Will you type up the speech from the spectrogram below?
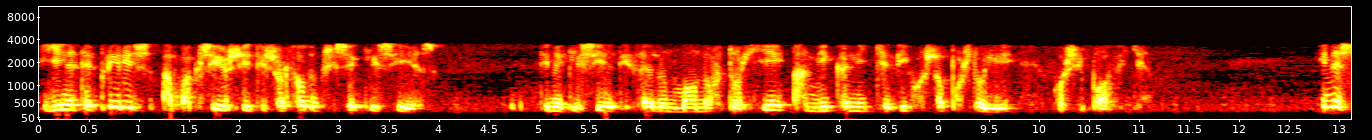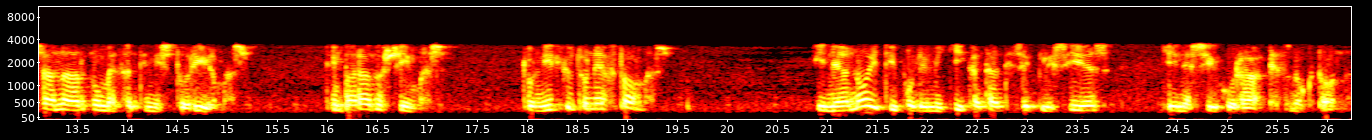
Γίνεται πλήρης απαξίωση της Ορθόδοξης Εκκλησίας. Την Εκκλησία τη θέλουν μόνο φτωχοί, ανίκανοι και δίχως αποστολή, ως υπόθηκε. Είναι σαν να αρνούμεθα την ιστορία μας, την παράδοσή μας, τον ίδιο τον εαυτό μας είναι ανόητη η πολεμική κατά της Εκκλησίας και είναι σίγουρα εθνοκτόνα.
